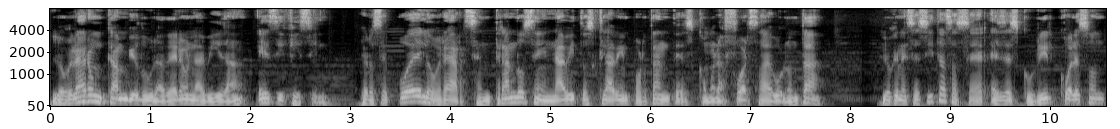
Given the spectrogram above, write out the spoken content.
Lograr un cambio duradero en la vida es difícil, pero se puede lograr centrándose en hábitos clave importantes como la fuerza de voluntad. Lo que necesitas hacer es descubrir cuáles son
